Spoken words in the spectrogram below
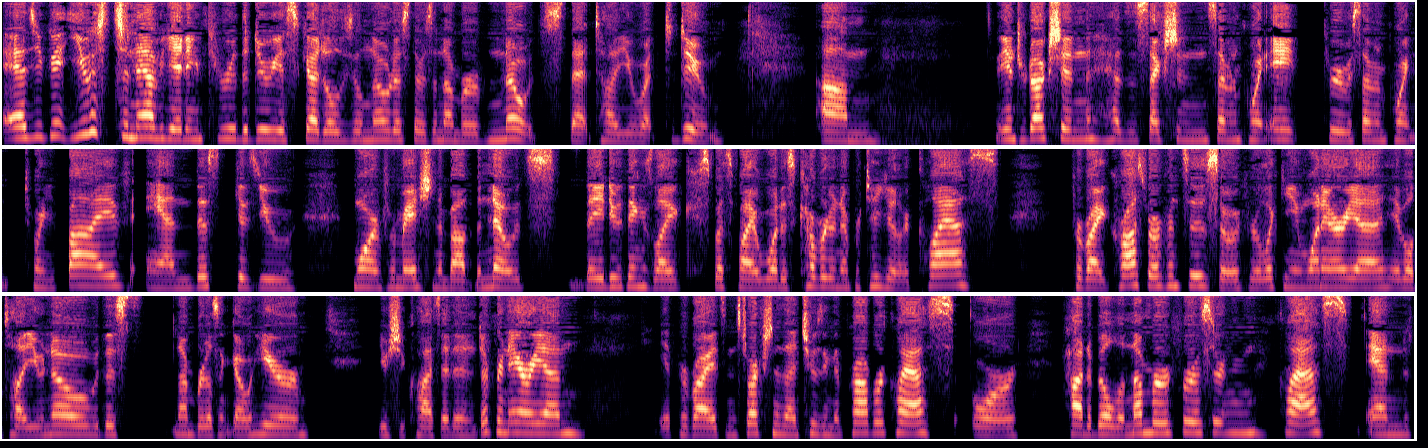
As you get used to navigating through the Dewey schedules, you'll notice there's a number of notes that tell you what to do. Um, the introduction has a section 7.8 through 7.25, and this gives you more information about the notes. They do things like specify what is covered in a particular class, provide cross-references, so if you're looking in one area, it will tell you, no, this number doesn't go here, you should class it in a different area. It provides instructions on choosing the proper class or how to build a number for a certain class, and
